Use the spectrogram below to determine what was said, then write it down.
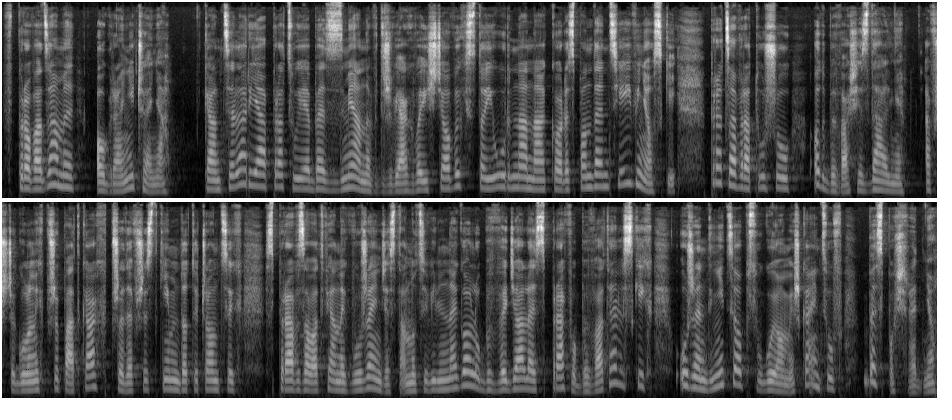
wprowadzamy ograniczenia. Kancelaria pracuje bez zmian. W drzwiach wejściowych stoi urna na korespondencję i wnioski. Praca w ratuszu odbywa się zdalnie, a w szczególnych przypadkach, przede wszystkim dotyczących spraw załatwianych w Urzędzie Stanu Cywilnego lub w Wydziale Spraw Obywatelskich, urzędnicy obsługują mieszkańców bezpośrednio.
